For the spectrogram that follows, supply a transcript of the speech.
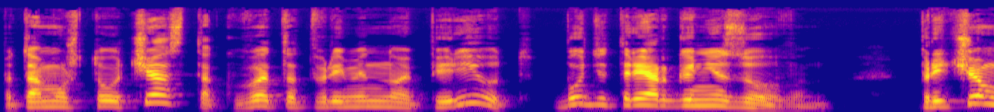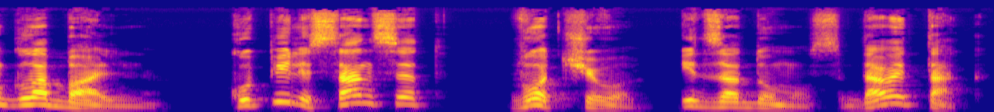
потому что участок в этот временной период будет реорганизован. Причем глобально. Купили Сансет. Вот чего. Ит задумался. Давай так.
